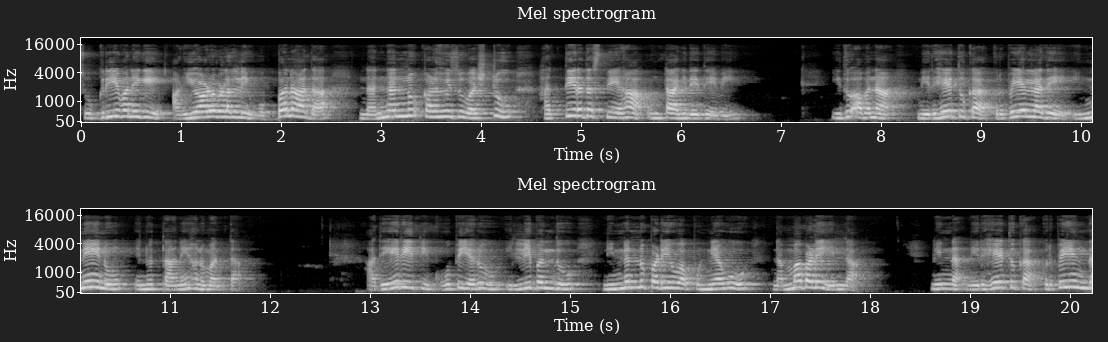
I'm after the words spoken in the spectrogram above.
ಸುಗ್ರೀವನಿಗೆ ಅಡಿಯಾಳುಗಳಲ್ಲಿ ಒಬ್ಬನಾದ ನನ್ನನ್ನು ಕಳುಹಿಸುವಷ್ಟು ಹತ್ತಿರದ ಸ್ನೇಹ ಉಂಟಾಗಿದೆ ದೇವಿ. ಇದು ಅವನ ನಿರ್ಹೇತುಕ ಕೃಪೆಯಲ್ಲದೆ ಇನ್ನೇನು ಎನ್ನುತ್ತಾನೆ ಹನುಮಂತ. ಅದೇ ರೀತಿ ಗೋಪಿಯರು ಇಲ್ಲಿ ಬಂದು ನಿನ್ನನ್ನು ಪಡೆಯುವ ಪುಣ್ಯವು ನಮ್ಮ ಬಳಿ ಇಲ್ಲ. ನಿನ್ನ ನಿರ್ಹೇತುಕ ಕೃಪೆಯಿಂದ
